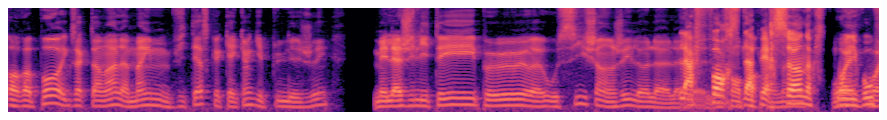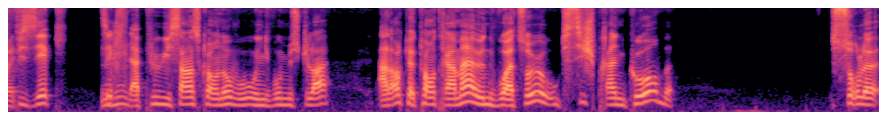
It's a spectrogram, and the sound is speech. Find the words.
aura pas exactement la même vitesse que quelqu'un qui est plus léger. Mais l'agilité peut euh, aussi changer là, le, le- La le force de la personne au Ouais, niveau ouais. physique, Mhm. la puissance qu'on a au, au niveau musculaire. Alors que contrairement à une voiture où si je prends une courbe, sur le,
